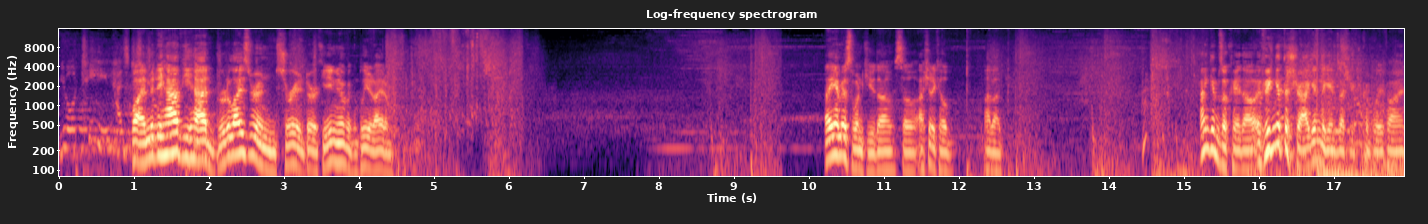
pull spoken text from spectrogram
Your team has What item did he have? He had Brutalizer and Serrated Dirk. He didn't even have a completed item. I think I missed one Q though, so I should have killed. My bad. I think game's okay though. If we can get this dragon, the game's actually completely fine.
